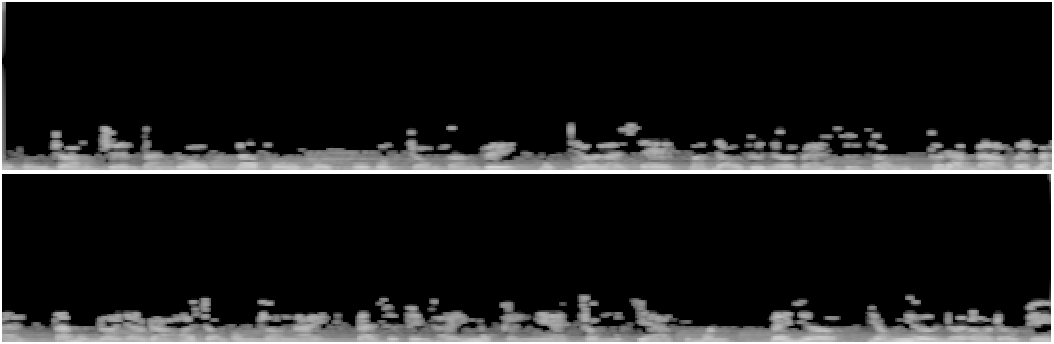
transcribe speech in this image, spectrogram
một vòng tròn trên bản đồ bao phủ một khu vực trong phạm vi một giờ lái xe bắt đầu từ nơi bạn sinh sống. Tôi đảm bảo với bạn, tại một nơi nào đó trong vòng tròn này, bạn sẽ tìm thấy một căn nhà trong mức giá của mình. Bây giờ, giống như nơi ở đầu tiên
